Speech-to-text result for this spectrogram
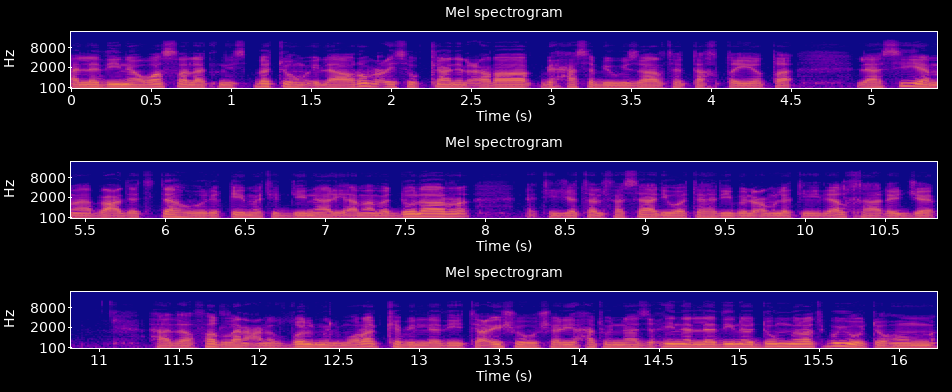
الذين وصلت نسبتهم إلى ربع سكان العراق بحسب وزارة التخطيط. لا سيما بعد تدهور قيمة الدينار أمام الدولار نتيجة الفساد وتهريب العملة إلى الخارج. هذا فضلا عن الظلم المركب الذي تعيشه شريحة النازحين الذين دمرت بيوتهم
